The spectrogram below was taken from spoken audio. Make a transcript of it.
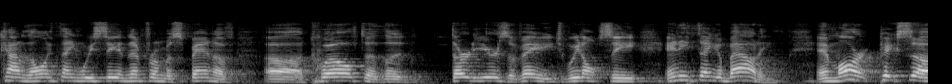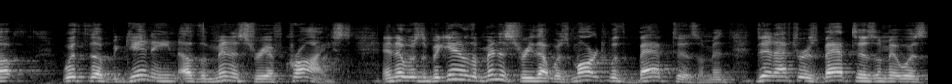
kind of the only thing we see. And then from a span of uh, 12 to the 30 years of age, we don't see anything about him. And Mark picks up with the beginning of the ministry of Christ. And it was the beginning of the ministry that was marked with baptism. And then after his baptism, it was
